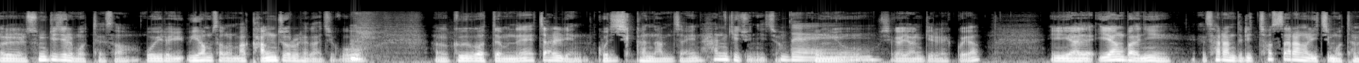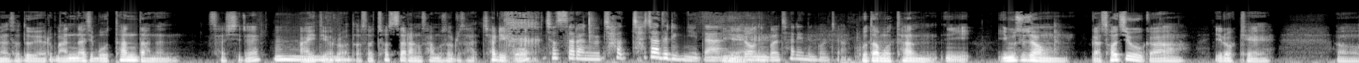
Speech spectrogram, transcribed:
을 숨기지를 못해서 오히려 위- 위험성을 막 강조를 해가지고 어, 그것 때문에 잘린 고지식한 남자인 한기준이죠. 네. 공유 씨가 연기를 했고요. 이, 아- 이 양반이 사람들이 첫사랑을 잊지 못하면서도 의외로 만나지 못한다는 사실에 음. 아이디어를 얻어서 첫사랑 사무소를 사- 차리고 첫사랑을 차, 찾아드립니다. 예. 이런 걸 차리는 거죠. 보다 못한 이 임수정, 그러니까 서지우가 이렇게 어,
